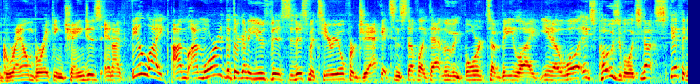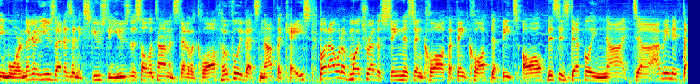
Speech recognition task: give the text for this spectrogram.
groundbreaking changes, and I feel like I'm, I'm worried that they're going to use this, this material for jackets and stuff like that moving forward to be like, you know, well, it's posable. It's not stiff anymore, and they're going to use that as an excuse to use this all the time instead of the cloth. Hopefully that's not the case, but I would have much rather seen this in cloth. I think cloth defeats all. This is definitely not, uh, I mean, if the,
